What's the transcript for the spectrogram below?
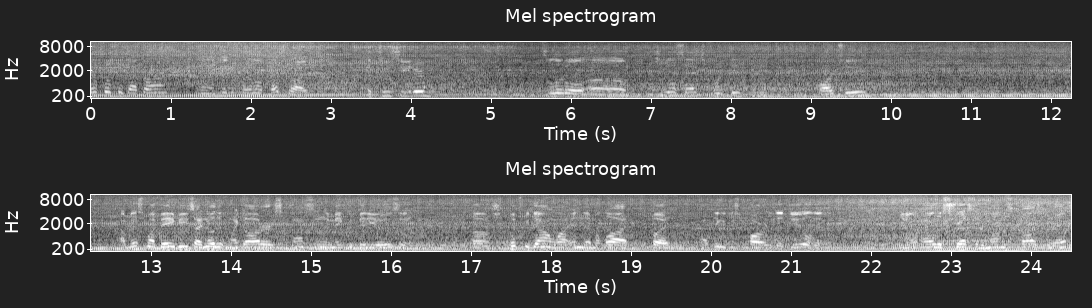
air filter back on and take it for a little test drive. A two-seater. It's a little uh, GSX 150 R2. I miss my babies. I know that my daughter is constantly making videos and uh, she puts me down a lot in them a lot, but I think it's just part of the deal that, you know, all the stress that her mom has caused for us.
